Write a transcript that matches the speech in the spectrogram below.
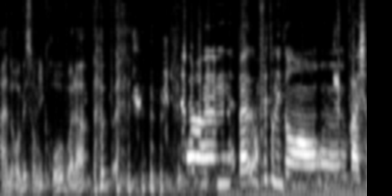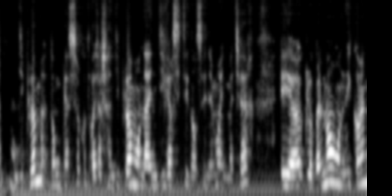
Anne remet son micro, voilà. Euh, bah, en fait, on est dans, on va chercher un diplôme. Donc, bien sûr, quand on va chercher un diplôme, on a une diversité d'enseignements et de matières. Et euh, globalement, on est quand même,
